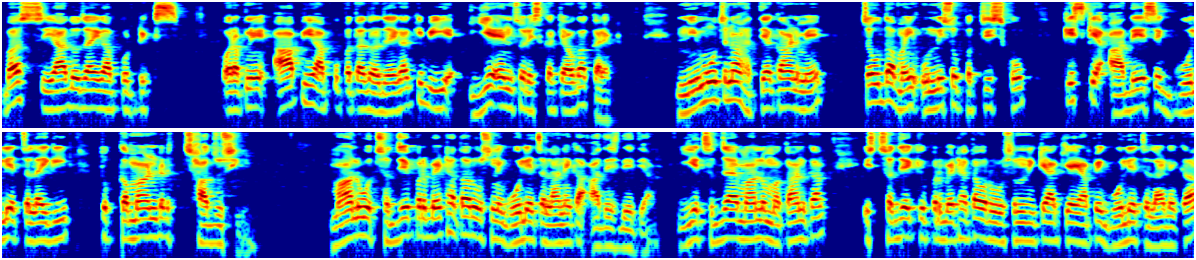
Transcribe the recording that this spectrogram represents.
बस, याद हो जाएगा आपको ट्रिक्स और अपने आप ही आपको पता चल जाएगा कि भी ये ये आंसर इसका क्या होगा? करेक्ट निमोचना हत्याकांड में चौदह मई 1925 को किसके आदेश से गोलियाँ चलाई गई तो कमांडर छाजू सिंह। मान लो वो छज्जे पर बैठा था और उसने गोलियाँ चलाने का आदेश दे दिया। ये छज्जा है, मान लो मकान का। इस छज्जे के ऊपर बैठा था और उसने क्या किया? यहाँ पे गोलियाँ चलाने का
